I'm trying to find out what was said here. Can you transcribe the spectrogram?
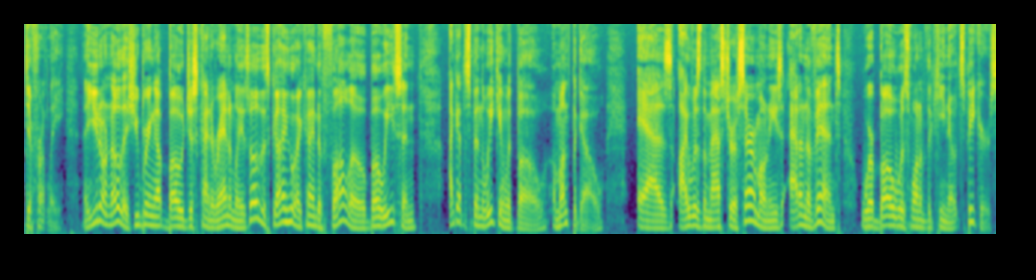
differently. Now, you don't know this. You bring up Bo just kind of randomly as, oh, this guy who I kind of follow, Bo Eason. I got to spend the weekend with Bo a month ago as I was the master of ceremonies at an event where Bo was one of the keynote speakers.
